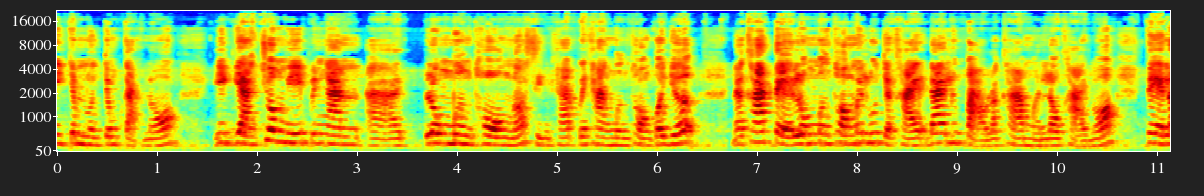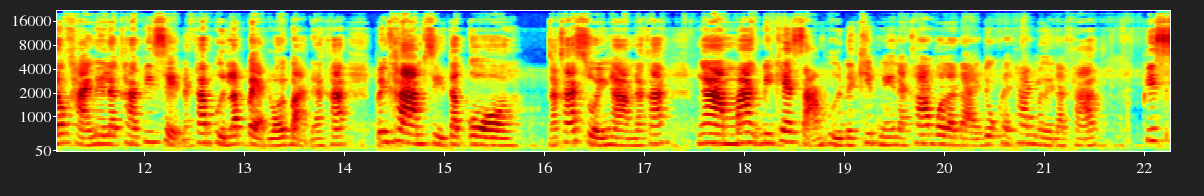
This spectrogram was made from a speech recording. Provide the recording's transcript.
มีจำนวนจำกัดเนาะอีกอย่างช่วงนี้เป็นงานอ่าลงเมืองทองเนาะสินค้าไปทางเมืองทองก็เยอะนะคะ แต่ลงเมืองทองไม่รู้จะขายได้หรือเปล่าราคาเหมือนเราขายเนาะแต่เราขายในราคาพิเศษนะคะผืนละ 800 บาทนะคะ เป็นคามสีตะกอ นะคะ สวยงามนะคะ งามมากมีแค่3ผืนในคลิปนี้นะคะวรดายกให้ท่านเลยนะคะ พิเศ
